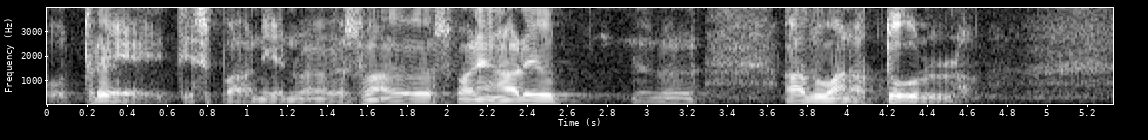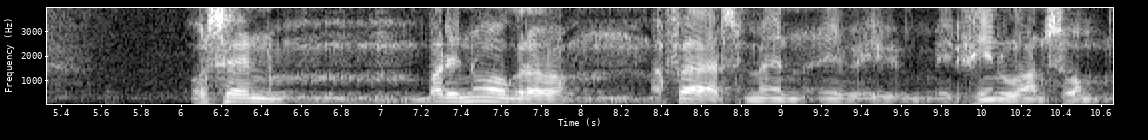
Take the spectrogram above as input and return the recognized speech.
och trä till Spanien. Eh, Spanien hade ju aduana aduanatull och sen var det några affärsmän i, i, i Finland som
